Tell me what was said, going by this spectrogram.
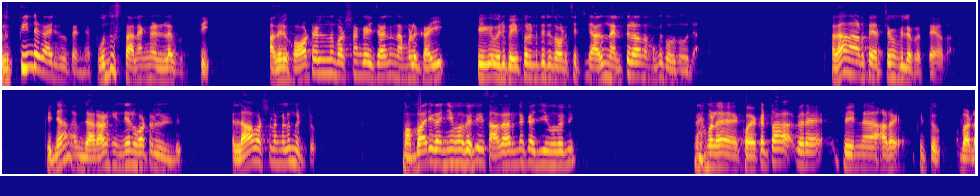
വൃത്തിന്റെ കാര്യത്തിൽ തന്നെ. പൊതു സ്ഥലങ്ങളിലെ വൃത്തി. അതൊരു ഹോട്ടലിൽ നിന്ന് ഭക്ഷണം കഴിച്ചാലും നമ്മൾ കൈ ഒരു പേപ്പർ എടുത്തിട്ട് തുടച്ചിട്ട് അത് നിലത്തിടാൻ നമുക്ക് തോന്നൂല. അതാണ് അവിടുത്തെ ഏറ്റവും വലിയ പ്രത്യേകത. പിന്നെ ധാരാളം ഇന്ത്യൻ ഹോട്ടലുണ്ട് എല്ലാ ഭക്ഷണങ്ങളും കിട്ടും. മമ്പാരി കഞ്ഞി മുതൽ സാധാരണ കഞ്ഞി മുതൽ നമ്മളെ കൊയക്കട്ട വരെ പിന്നെ അട കിട്ടും. വട.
